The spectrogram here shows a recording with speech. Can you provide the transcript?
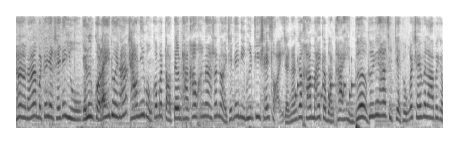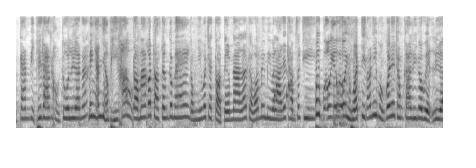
55 นะมันก็ยังใช้ได้อยู่ อย่าลืมกดไลค์ให้ด้วยนะเช้านี้ผมก็มาต่อเติมทางเข้าข้างหน้าซะหน่อยจะได้มีพื้นที่ใช้สอย จากนั้นก็ค้าไม้กับหลังคาหินเพิ่มคืนที่ 57 ผมก็ใช้เวลาไปกับการบิดเพดานของตัวเรือนะ ไม่งั้นเดี๋ยวผีเข้า ต่อมาก็ต่อเติมกำแพง ตรงนี้ว่าจะต่อเติมนานแล้วแต่ว่าไม่มีเวลาได้ทำสักทีปุ๊บโอ้ยโอ้ยหัวติดตอนนี้ผมก็ได้ทำการรีโนเวทเรือ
